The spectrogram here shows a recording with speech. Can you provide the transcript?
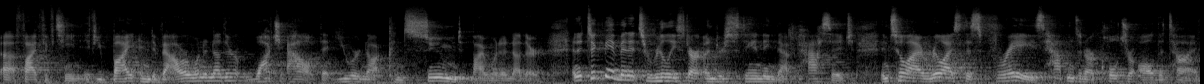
uh, 5.15 if you bite and devour one another watch out that you are not consumed by one another. And it took me a minute to really start understanding that passage until i realized this phrase happens in our culture all the time.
